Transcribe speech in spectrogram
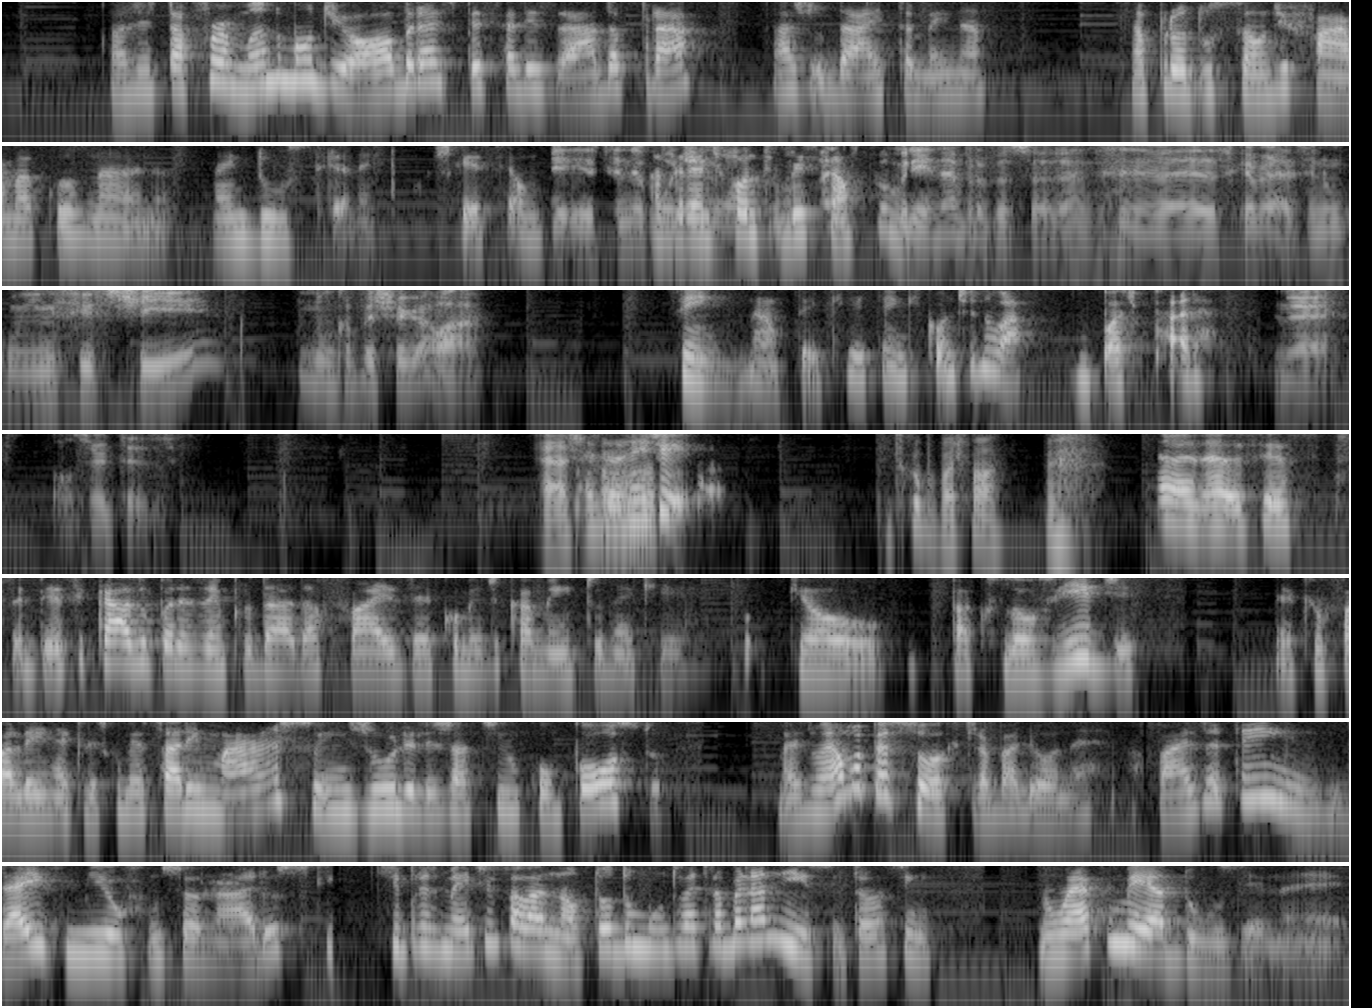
Então, a gente está formando mão de obra especializada para ajudar aí também na, na produção de fármacos na, na, na indústria, né? Então, acho que esse é um, esse uma grande contribuição. descobrir, né, professora? Essa é verdade. Se não insistir, nunca vai chegar lá. Sim, não, tem que, tem que continuar, não pode parar. É, com certeza. É, Mas a gente. Desculpa, pode falar. Esse, esse, caso, por exemplo, da, da Pfizer com medicamento, né, que, que é o Paxlovid, é que eu falei, né, que eles começaram em março, em julho eles já tinham composto, mas não é uma pessoa que trabalhou, né? A Pfizer tem 10 mil funcionários que simplesmente falaram, não, todo mundo vai trabalhar nisso. Então, assim, não é com meia dúzia, né?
